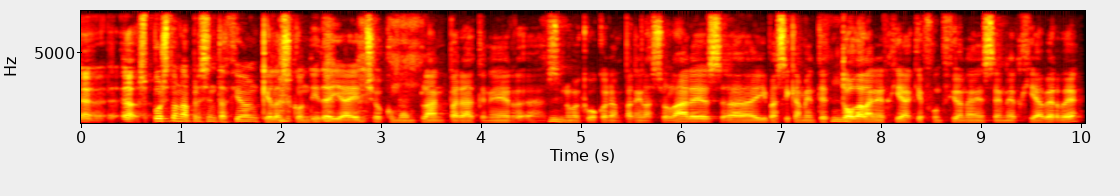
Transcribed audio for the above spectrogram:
eh, has puesto en la presentación que la escondida ya ha hecho como un plan para tener, eh, si no me equivoco, eran paneles solares eh, y básicamente toda la energía que funciona es energía verde.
